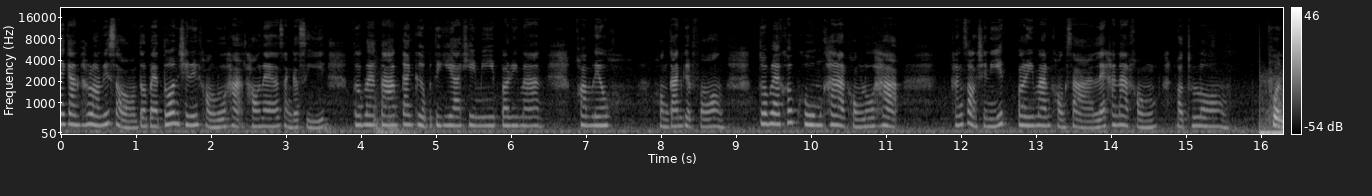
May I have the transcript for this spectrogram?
ในการทดลองที่ 2 ตัวแปรต้นชนิดของโลหะทองแดงและสังกะสี ตัวแปรตามการเกิดปฏิกิริยาเคมีปริมาณ ความเร็วของการเกิดฟอง ตัวแปรควบคุมขนาดของโลหะ ทั้งสองชนิด ปริมาณของสารและขนาดของหลอดทดลอง ผล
